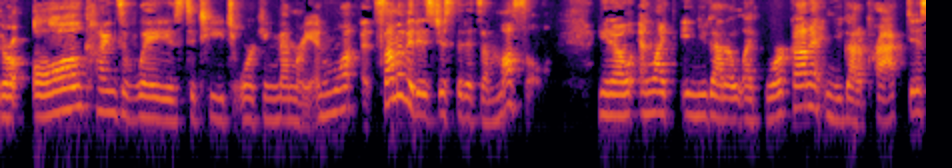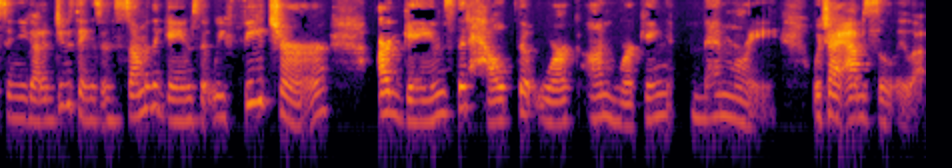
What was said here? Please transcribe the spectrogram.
There are all kinds of ways to teach working memory. And what, some of it is just that it's a muscle you know and like and you got to like work on it and you got to practice and you got to do things and some of the games that we feature are games that help that work on working memory which i absolutely love.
